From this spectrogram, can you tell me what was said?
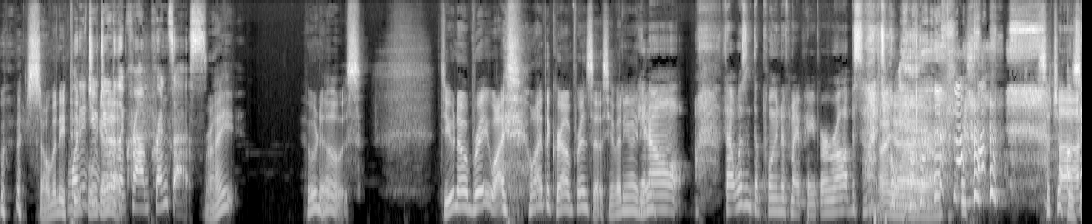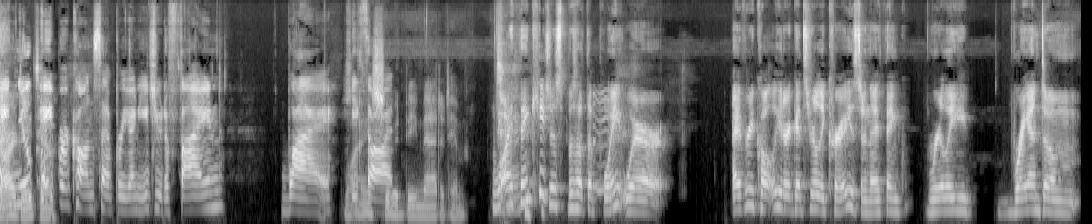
there's so many people. What did you do could to the crown princess? right? Who knows? Do you know Brie? Why? Why the Crown Princess? You have any idea? You know, that wasn't the point of my paper, Rob. So I Oh, don't yeah, know. such a Uh, bizarre Okay, new detail. paper concept, Brie. I need you to find why he Why thought. she would be mad at him? well, I think he just was at the point where every cult leader gets really crazed, and they think really random,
